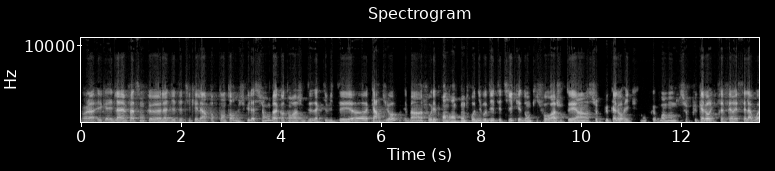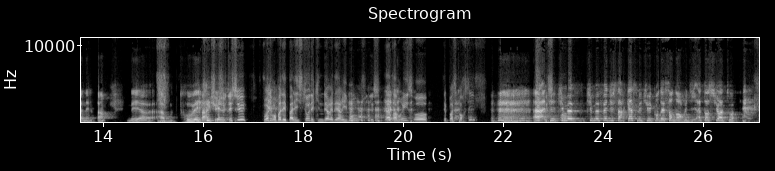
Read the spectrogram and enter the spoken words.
Voilà, et, de la même façon que la diététique elle est importante en musculation, bah, quand on rajoute des activités euh, cardio, et eh ben faut les prendre en compte au niveau diététique et donc il faut rajouter un surplus calorique. Donc euh, moi mon surplus calorique préféré c'est l'avoine et le pain, mais euh, à vous trouver. Bah, je, suis déçu. Pourquoi tu prends pas des balistos, des Kinder et des Haribo? Je suis ah, Fabrice, oh, t'es pas sportif? Ah, tu, tu, me, tu me fais du sarcasme et tu es condescendant, Rudy. Attention à toi.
